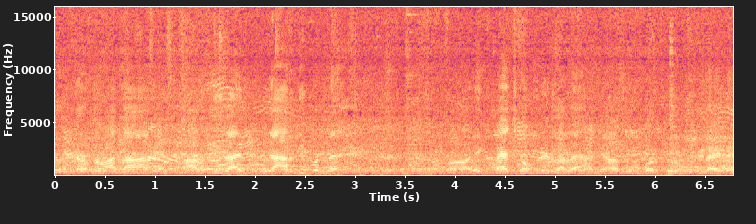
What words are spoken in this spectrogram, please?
मित्रांनो आता अर्धी जाईल म्हणजे अर्धी पण नाही अं, एक पॅच कंप्लीट झाला आहे आणि अजून भरपूर मोठी आहे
